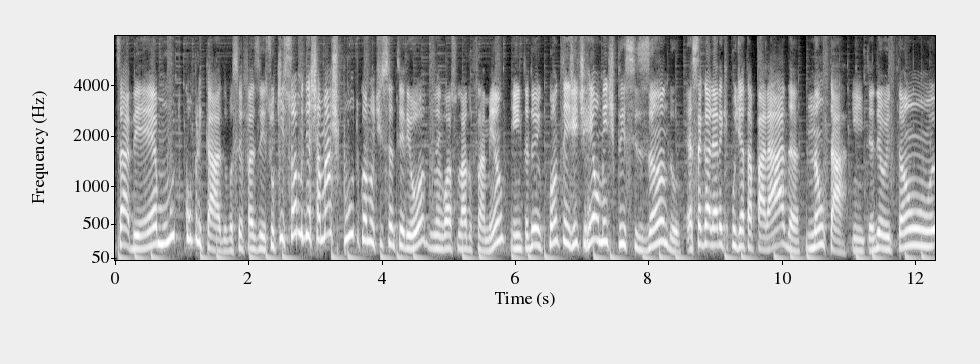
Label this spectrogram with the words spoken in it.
Sabe? É muito complicado. Você você fazer isso. O que só me deixa mais puto com a notícia anterior do negócio lá do Flamengo, entendeu? Enquanto tem gente realmente precisando, essa galera que podia estar tá parada não tá, entendeu? Então,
